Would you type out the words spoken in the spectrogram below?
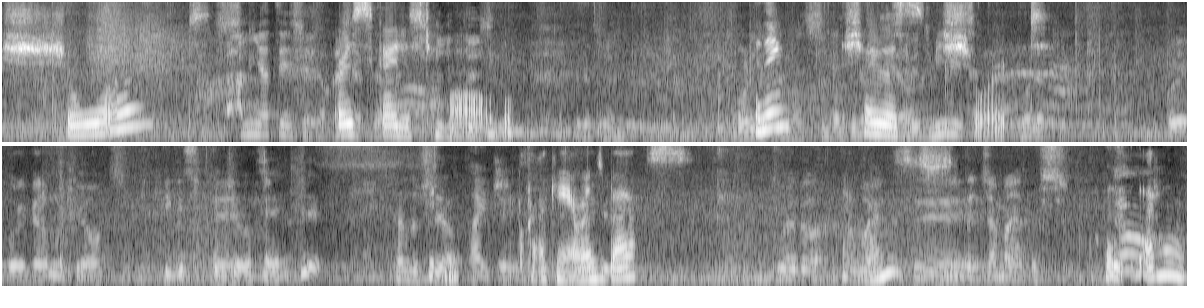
short? 深夜天使 Or is this guy just tall? I think Shay was short. 俺俺からも行くよ息吸ってちゃんとしてよ Cracking everyone's backs. Everyone's? But I don't.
